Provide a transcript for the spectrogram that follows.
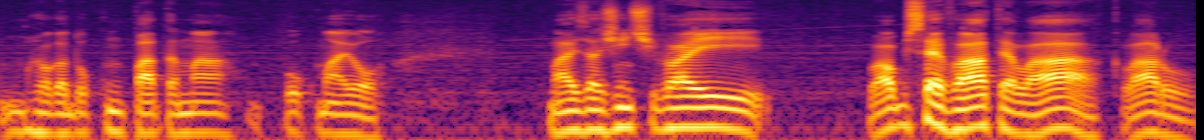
um jogador com um patamar um pouco maior. Mas a gente vai, vai observar até lá, claro.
